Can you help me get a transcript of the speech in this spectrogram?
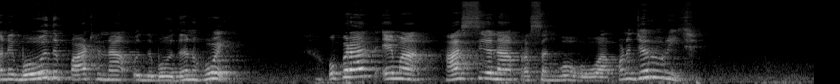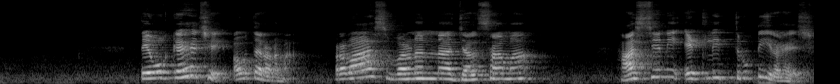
અને બોધપાઠના ઉદ્બોધન હોય. ઉપરાંત એમાં હાસ્યના પ્રસંગો હોવા પણ જરૂરી છે. તેઓ કહે છે અવતરણમાં, પ્રવાસ વર્ણનના જલસામાં હાસ્યની એટલી ત્રુટી રહે છે,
